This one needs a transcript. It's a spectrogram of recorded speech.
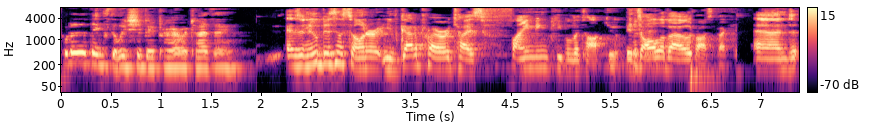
what are the things that we should be prioritizing? As a new business owner, you've got to prioritize finding people to talk to. It's all about prospecting. And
